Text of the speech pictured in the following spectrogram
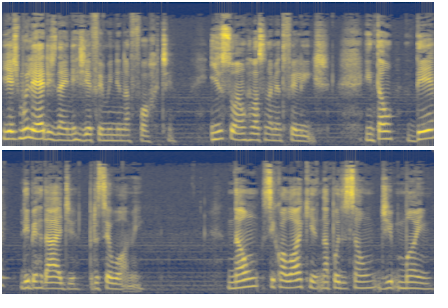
e as mulheres na energia feminina forte. Isso é um relacionamento feliz. Então, dê liberdade para o seu homem. Não se coloque na posição de mãe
